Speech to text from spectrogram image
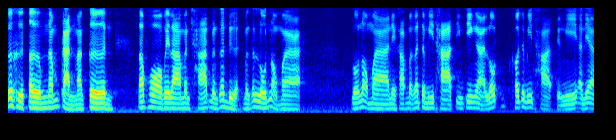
ก็คือเติมน้ำกันมาเกิน แล้วพอเวลามันชาร์จ มันก็เดือด มันก็ล้นออกมา ล้นออกมาเนี่ยครับ มันก็จะมีถาดจริงๆอะรถเขาจะมีถาดอย่างนี้ อันเนี้ย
